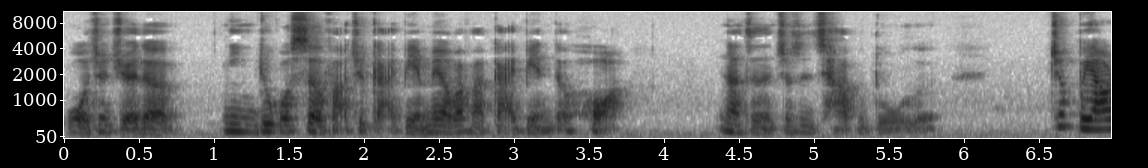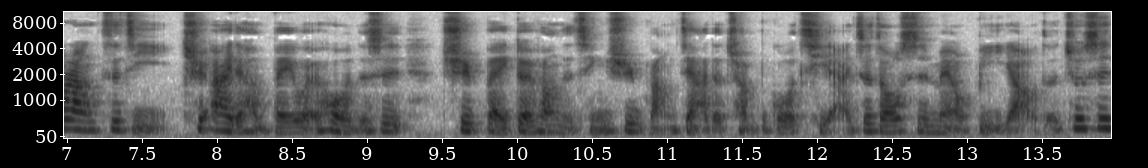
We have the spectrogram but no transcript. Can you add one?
我就觉得你如果设法去改变，没有办法改变的话，那真的就是差不多了。就不要让自己去爱的很卑微，或者是去被对方的情绪绑架的喘不过气来，这都是没有必要的。就是。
